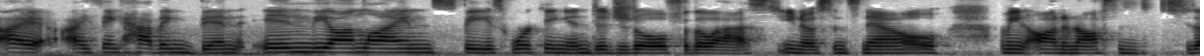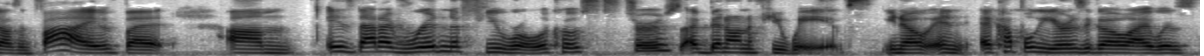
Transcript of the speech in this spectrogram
I, I think having been in the online space working in digital for the last, you know, since now, I mean on and off since 2005 but um, is that I've ridden a few roller coasters. I've been on a few waves. You know, and a couple years ago, I was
